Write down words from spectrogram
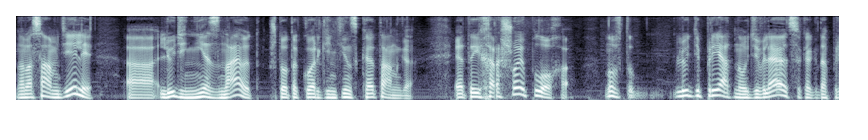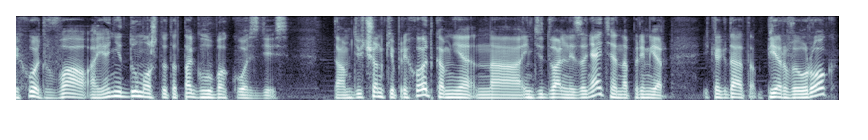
Но на самом деле а, люди не знают, что такое аргентинское танго. Это и хорошо, и плохо. Ну, люди приятно удивляются, когда приходят, вау, а я не думал, что это так глубоко здесь. Там девчонки приходят ко мне на индивидуальные занятия, например, и когда там первый урок,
